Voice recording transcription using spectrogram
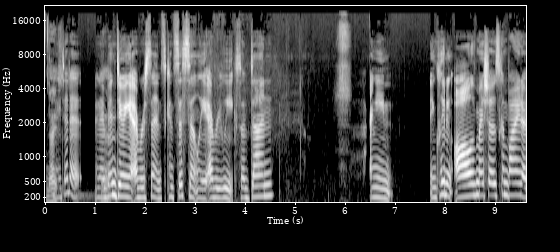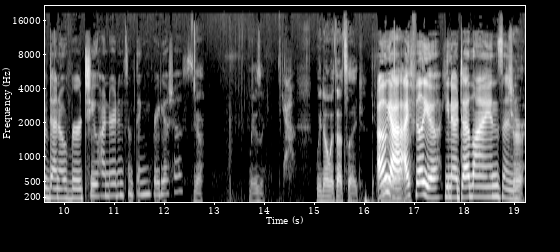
And I did it, and I've been doing it ever since, consistently every week. So I've done. I mean, including all of my shows combined, I've done over 200 and something radio shows. Yeah. Amazing. We know what that's like. Oh We're, yeah, uh, I feel you. You know, deadlines and Sure.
